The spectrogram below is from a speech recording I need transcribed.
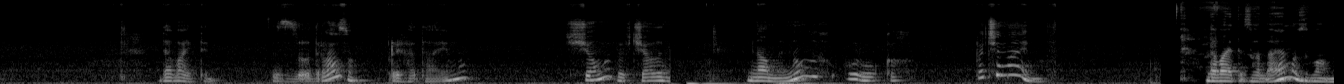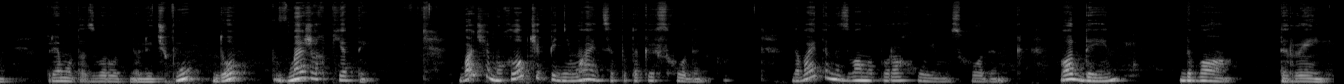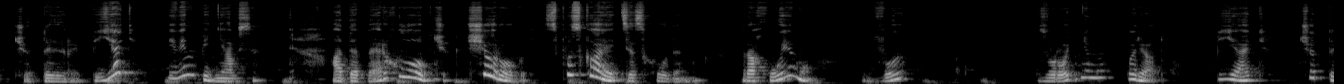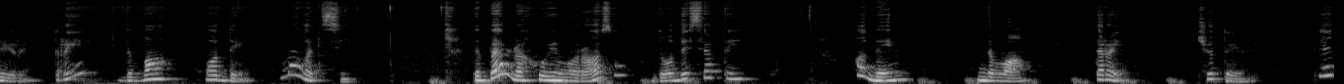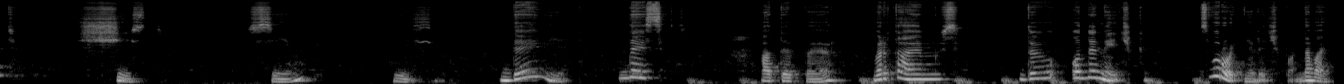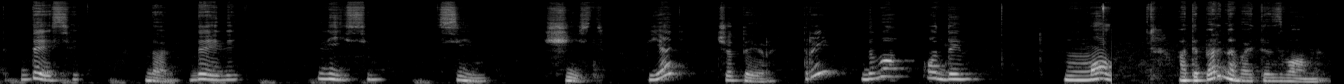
Давайте одразу пригадаємо, що ми вивчали на минулих уроках. Починаємо. Давайте згадаємо з вами пряму та зворотню лічбу до, в межах 5. Бачимо, хлопчик піднімається по таких сходинках. Давайте ми з вами порахуємо сходинки. 1, 2, 3, 4, 5 і він піднявся. А тепер хлопчик що робить? Спускається сходинок. Рахуємо в зворотньому порядку. 5, 4, 3, 2, 1. Молодці. Тепер рахуємо разом до 10. 1, 2, 3, 4, 5, 6, 7, 8, 9, 10. А тепер вертаємось до одинички. Зворотня лічба. Давайте 10. Далі 9, 8, 7, 6, 5, 4, 3, 2, 1. Мол. А тепер давайте з вами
